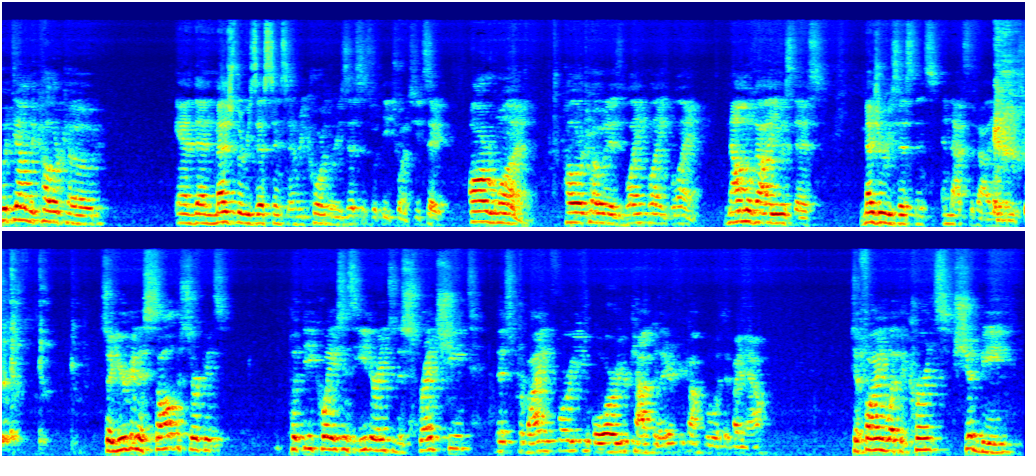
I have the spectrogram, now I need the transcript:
put down the color code and then measure the resistance and record the resistance with each one. So you'd say R1, color code is blank, blank, blank. Nominal value is this, measure resistance, and that's the value So you're going to solve the circuits, put the equations either into the spreadsheet that's provided for you or your calculator if you're comfortable with it by now to find what the currents should be.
